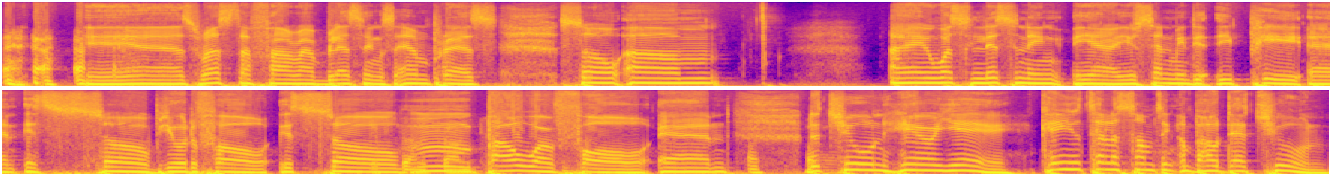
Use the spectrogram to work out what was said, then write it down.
Yes, Rastafari blessings, Empress. So, um, I was listening. Yeah, you sent me the EP, and it's so beautiful. It's so mm, powerful, and the tune "Here Yeah." Can you tell us something about that tune?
